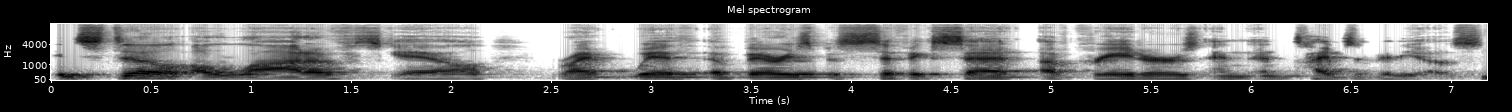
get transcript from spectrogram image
It's still a lot of scale, right? With a very specific set of creators and, and types of videos,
